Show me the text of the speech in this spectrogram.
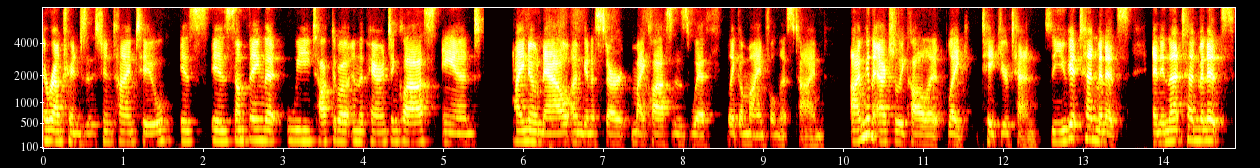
around transition time too is is something that we talked about in the parenting class. And I know now I'm going to start my classes with like a mindfulness time. I'm going to actually call it like take your 10. So you get 10 minutes, and in that 10 minutes,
